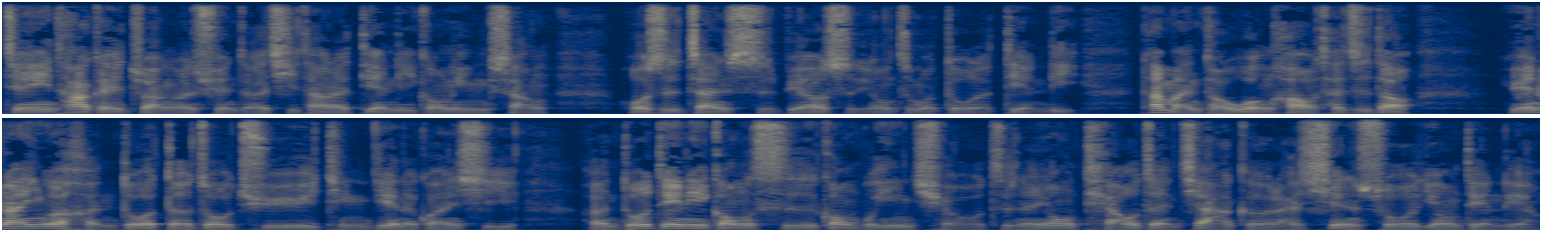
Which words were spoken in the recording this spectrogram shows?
建议他可以转而选择其他的电力供应商，或是暂时不要使用这么多的电力。他满头问号，才知道原来因为很多德州区域停电的关系，很多电力公司供不应求，只能用调整价格来限缩用电量。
